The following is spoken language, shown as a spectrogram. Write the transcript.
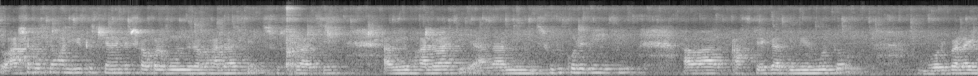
তো আশা করছি আমার ইউটিউব চ্যানেলের সকল বন্ধুরা ভালো আছেন, সুস্থ আছে আমিও ভালো আছি। আর আমি শুরু করে দিয়েছি আবার আজকেকার দিনের মতো। ভোরবেলায়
